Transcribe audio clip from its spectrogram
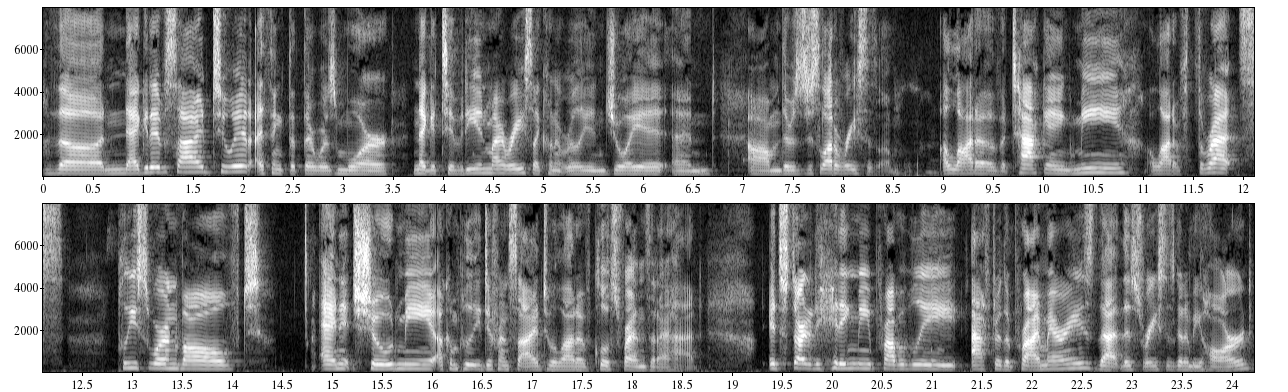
The negative side to it, I think that there was more negativity in my race. I couldn't really enjoy it. And um, there was just a lot of racism, a lot of attacking me, a lot of threats. police were involved, and it showed me a completely different side to a lot of close friends that I had. It started hitting me probably after the primaries that this race is going to be hard,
